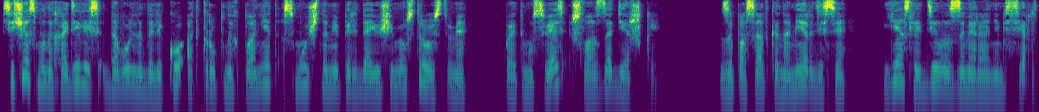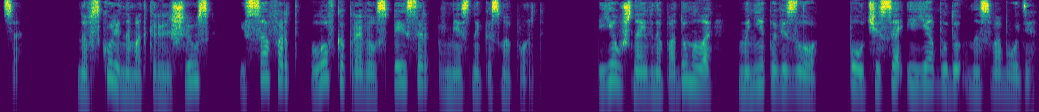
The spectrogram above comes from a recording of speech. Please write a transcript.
Сейчас мы находились довольно далеко от крупных планет с мощными передающими устройствами, поэтому связь шла с задержкой. За посадкой на Мердисе я следила с замиранием сердца. Но вскоре нам открыли шлюз, и Саффорд ловко провел спейсер в местный космопорт. И я уж наивно подумала, мне повезло, полчаса и я буду на свободе.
